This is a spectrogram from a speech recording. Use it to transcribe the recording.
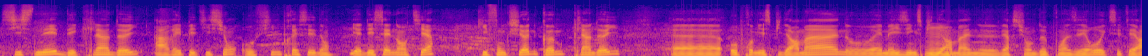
si ce n'est des clins d'œil à répétition au film précédent. Il y a des scènes entières qui fonctionnent comme clin d'œil euh, au premier Spider-Man, au Amazing Spider-Man euh, version 2.0, etc.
